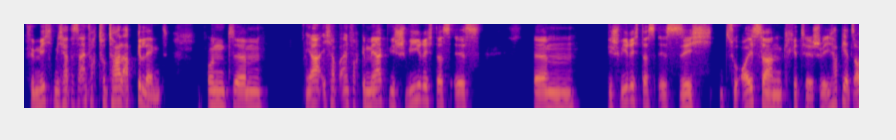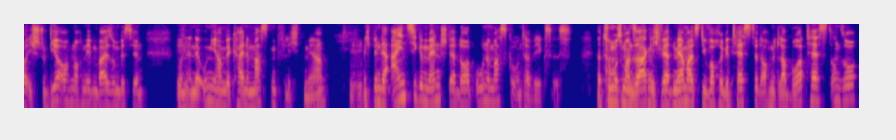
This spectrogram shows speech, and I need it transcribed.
Für mich, mich hat das einfach total abgelenkt. Und ähm, ja, ich habe einfach gemerkt, wie schwierig das ist, ähm, wie schwierig das ist, sich zu äußern kritisch. Ich habe jetzt auch, ich studiere auch noch nebenbei so ein bisschen und mhm. in der Uni haben wir keine Maskenpflicht mehr. Mhm. Ich bin der einzige Mensch, der dort ohne Maske unterwegs ist. Dazu ja. muss man sagen, ich werde mehrmals die Woche getestet, auch mit Labortest und so.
